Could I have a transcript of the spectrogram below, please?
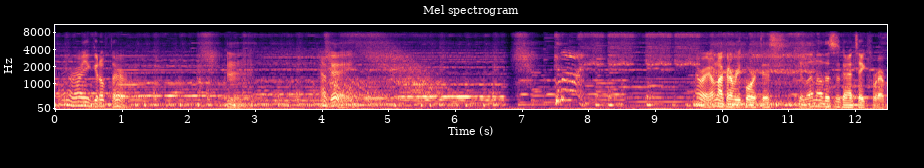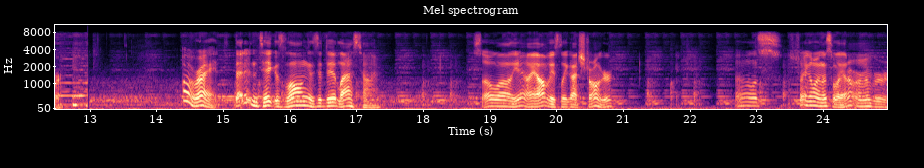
I wonder how you get up there. Hmm. Okay. Come on. Alright, I'm not gonna record this, because I know this is gonna take forever. Alright, that didn't take as long as it did last time. So, uh, yeah, I obviously got stronger. Uh, let's, let's try going this way. I don't remember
